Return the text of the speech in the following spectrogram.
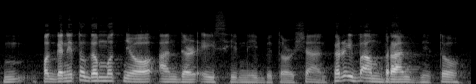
M- Pag ganito gamot nyo, under ACE inhibitor yan. Pero iba ang brand nito.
